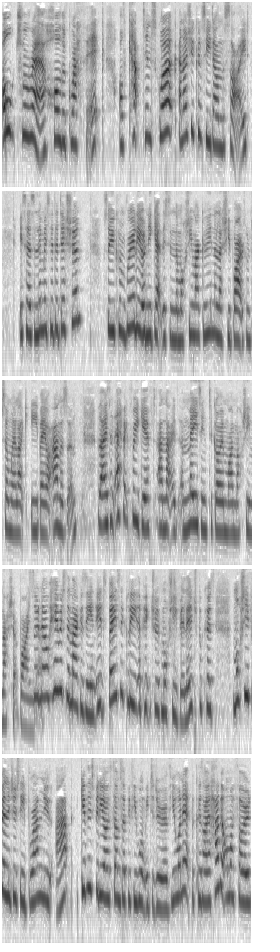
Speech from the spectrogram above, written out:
ultra rare holographic of Captain Squirk, and as you can see down the side, it says limited edition. So you can really only get this in the Moshi magazine unless you buy it from somewhere like eBay or Amazon. But that is an epic free gift and that is amazing to go in my Moshi mashup binder. So now here is the magazine. It's basically a picture of Moshi Village because Moshi Village is the brand new app. Give this video a thumbs up if you want me to do a review on it because I have it on my phone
